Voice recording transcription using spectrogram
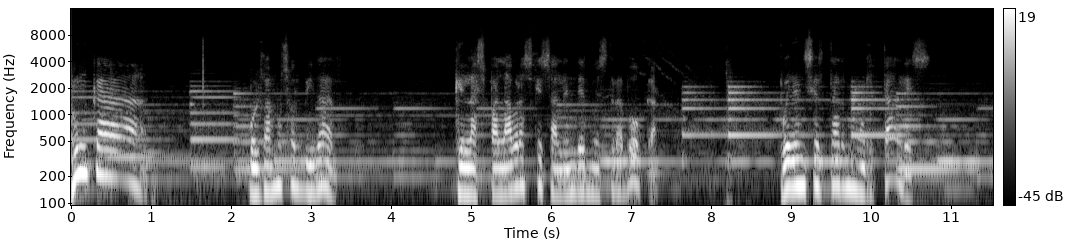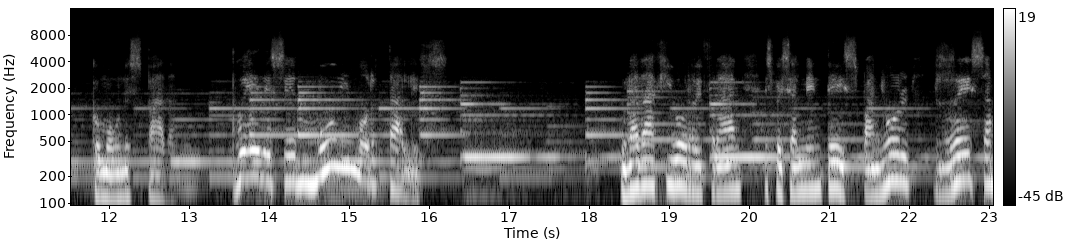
Nunca volvamos a olvidar que las palabras que salen de nuestra boca pueden ser tan mortales como una espada. Puede ser muy mortales. Un adagio o refrán, especialmente español, reza,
